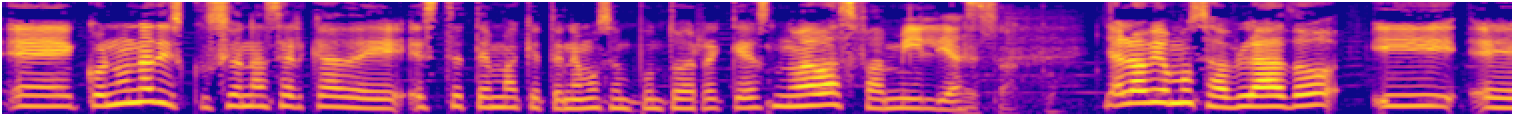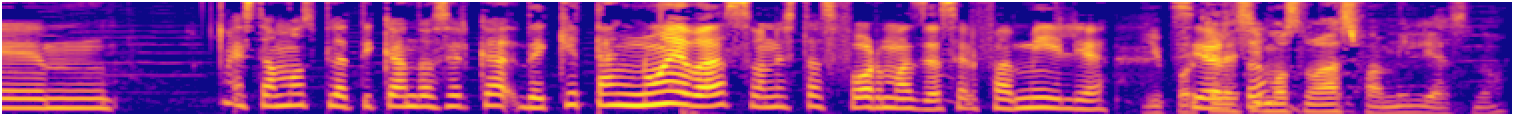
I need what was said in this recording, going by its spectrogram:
eh, con una discusión acerca de este tema que tenemos en punto R, que es nuevas familias. Exacto. Ya lo habíamos hablado y eh, estamos platicando acerca de qué tan nuevas son estas formas de hacer familia. ¿Y por qué decimos nuevas familias, no?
